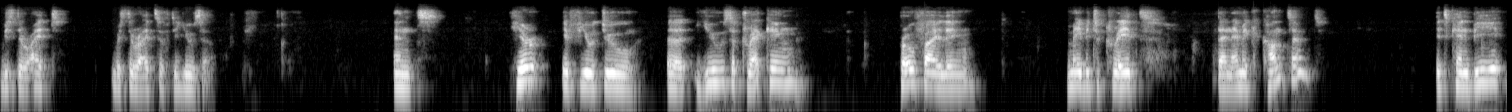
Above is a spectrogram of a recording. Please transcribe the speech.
with the right with the rights of the user. And here, if you do uh, user tracking, profiling, maybe to create dynamic content, it can be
